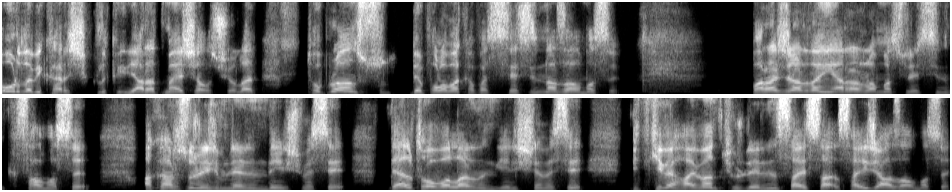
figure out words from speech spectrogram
Orada bir karışıklık yaratmaya çalışıyorlar. Toprağın su depolama kapasitesinin azalması, barajlardan yararlanma süresinin kısalması, akarsu rejimlerinin değişmesi, delta ovalarının genişlemesi, bitki ve hayvan türlerinin sayı, sayıca azalması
